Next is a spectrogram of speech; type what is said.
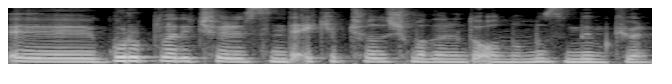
E, gruplar içerisinde ekip çalışmalarında olmamız mümkün.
